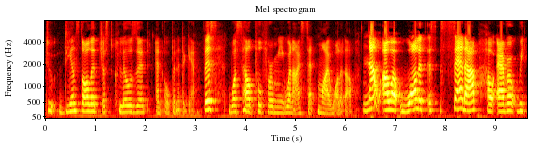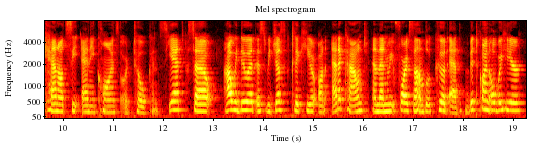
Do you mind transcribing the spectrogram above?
to deinstall it, just close it and open it again. This was helpful for me when I set my wallet up. Now our wallet is set up, however, we cannot see any coins or tokens yet. So how we do it is we just click here on add account and then we, for example, could add Bitcoin over here.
